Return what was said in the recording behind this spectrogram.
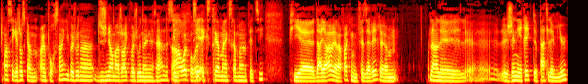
je pense que c'est quelque chose comme 1% qui va jouer dans, du junior majeur qui va jouer dans Ligue nationale. C'est, Ah extrêmement, extrêmement petit. Puis euh, d'ailleurs, il y a une affaire qui me faisait rire. euh, dans le, le, le générique de Pat Lemieux,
